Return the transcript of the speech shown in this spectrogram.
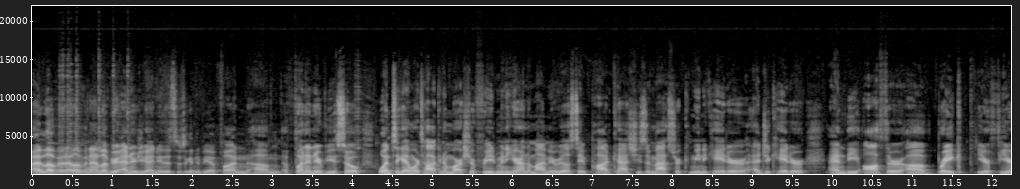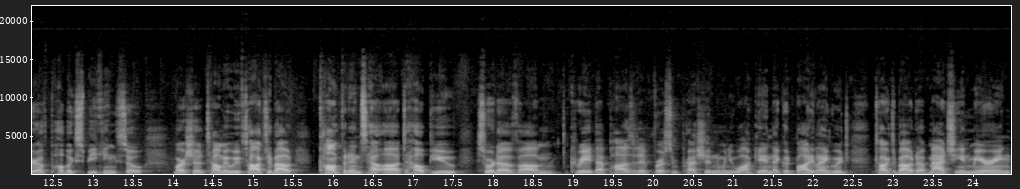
I love it. I love it. And I love your energy. I knew this was going to be a fun, um, a fun interview. So once again, we're talking to Marcia Friedman here on the Miami Real Estate Podcast. She's a master communicator, educator, and the author of "Break Your Fear of Public Speaking." So, Marcia, tell me, we've talked about confidence uh, to help you sort of um, create that positive first impression when you walk in, that good body language. Talked about uh, matching and mirroring.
